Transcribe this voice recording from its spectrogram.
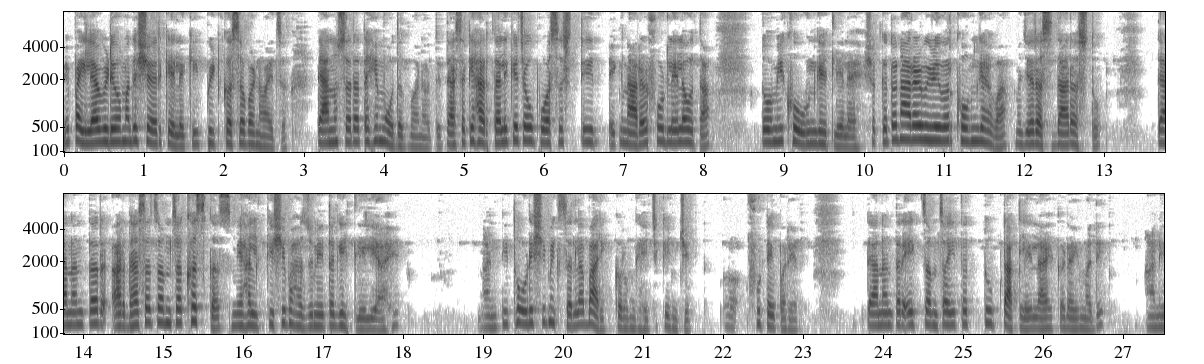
मी पहिल्या व्हिडिओमध्ये शेअर केलं की पीठ कसं बनवायचं. त्यानुसार आता हे मोदक बनवते. त्यासाठी हरतालिकेच्या उपवासासाठी एक नारळ फोडलेला होता. तो मी खोवून घेतलेला आहे. शक्यतो नारळ विळीवर खोवून घ्यावा म्हणजे रसदार असतो. त्यानंतर अर्धासा चमचा खसखस मी हलकीशी भाजून इथं घेतलेली आहे. आणि ती थोडीशी मिक्सरला बारीक करून घ्यायची किंचित फुटेपर्यंत. त्यानंतर एक चमचा इथं तूप टाकलेलं आहे कढईमध्ये. आणि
